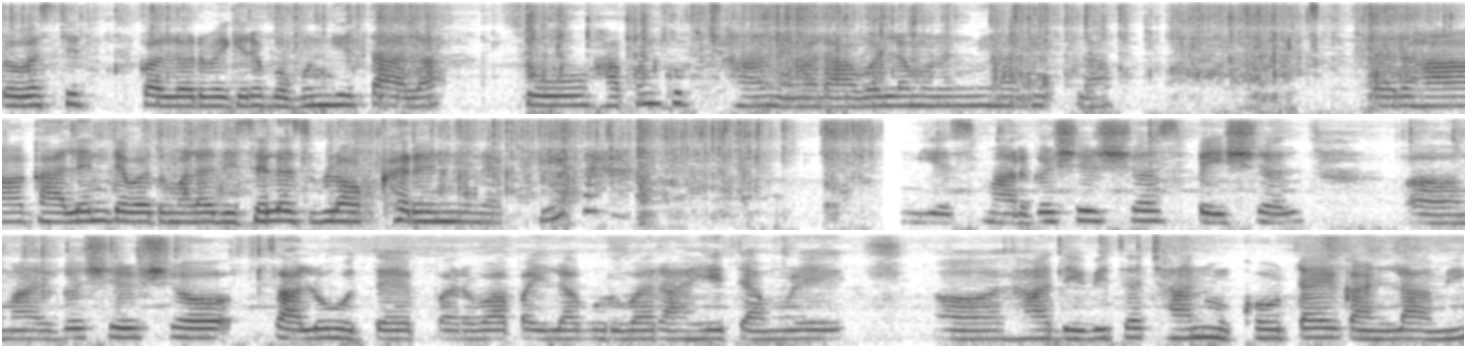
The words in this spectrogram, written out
व्यवस्थित कलर वगैरे बघून घेता आला. सो हा पण खूप छान आहे. मला आवडला म्हणून मी हा घेतला. तर हा घालेन तेव्हा तुम्हाला दिसेलच ब्लॉग करेन मी नक्की. येस मार्गशीर्ष स्पेशल मार्गशीर्ष चालू होतं आहे परवा पहिला गुरुवार आहे. त्यामुळे हा देवीचा छान मुखवटा एक आणला आम्ही.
